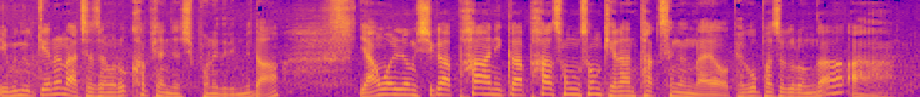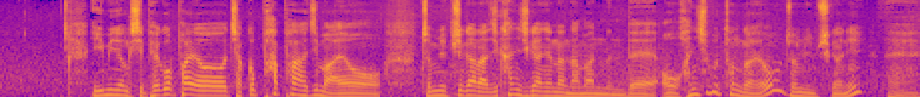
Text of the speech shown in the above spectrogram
이분들께는 아차상으로 커피 한 잔씩 보내드립니다. 양월령 씨가 파하니까 파송송 계란탁 생각나요. 배고파서 그런가? 아. 이민영 씨, 배고파요. 자꾸 파파하지 마요. 점심 시간 아직 한 시간이나 남았는데, 어, 1시부터인가요? 점심 시간이? 네.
